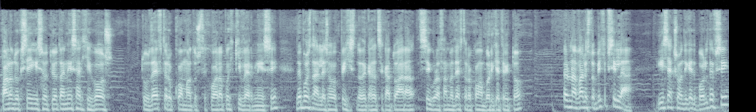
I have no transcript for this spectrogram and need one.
Πάνω του εξήγησε ότι όταν είσαι αρχηγός του δεύτερου κόμματος στη χώρα που έχει κυβερνήσει, δεν μπορείς να λες: Ο πύχης είναι το 10%, άρα σίγουρα θα είμαι δεύτερο κόμμα, μπορεί και τρίτο. Πρέπει να βάλεις τον πύχη ψηλά. Είσαι αξιωματική αντιπολίτευση,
